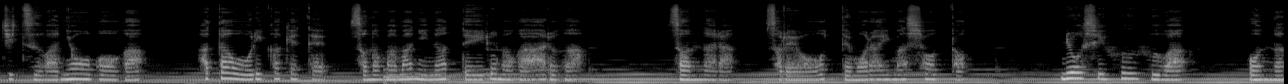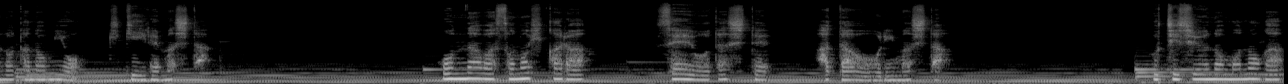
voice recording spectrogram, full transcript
実は女房が旗を折りかけてそのままになっているのがあるが、そんならそれを折ってもらいましょうと、漁師夫婦は女の頼みを聞き入れました。女はその日から精を出して旗を折りました。内中のものが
